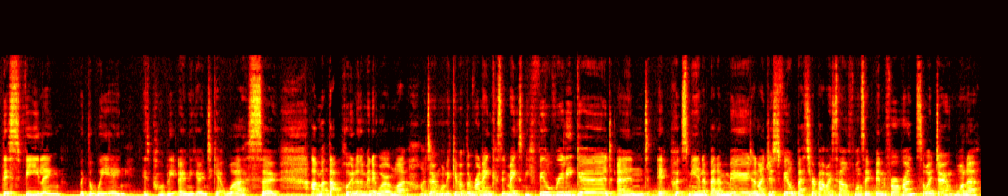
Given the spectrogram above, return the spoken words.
this feeling with the weeing is probably only going to get worse. So I'm at that point at the minute where I'm like oh, I don't want to give up the running because it makes me feel really good and it puts me in a better mood and I just feel better about myself once I've been for a run. So I don't want to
